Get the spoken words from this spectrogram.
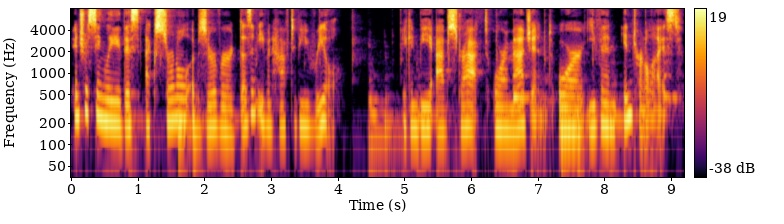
Interestingly, this external observer doesn't even have to be real. It can be abstract or imagined or even internalized.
